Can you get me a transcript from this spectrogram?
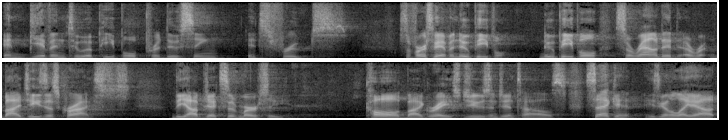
and given to a people producing its fruits. So, first, we have a new people, new people surrounded by Jesus Christ, the objects of mercy, called by grace, Jews and Gentiles. Second, he's going to lay out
